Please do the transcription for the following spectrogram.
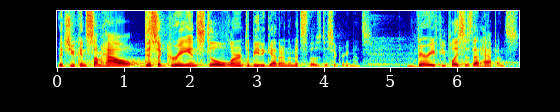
That you can somehow disagree and still learn to be together in the midst of those disagreements. Very few places that happens.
